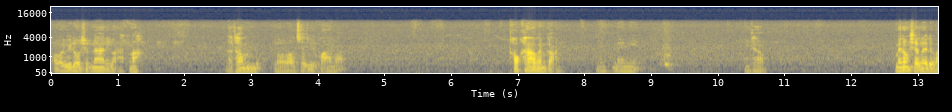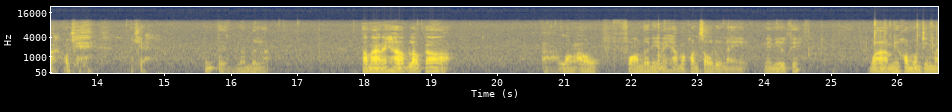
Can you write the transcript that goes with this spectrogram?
เอาไว้วิดีโอชุดหน้าดีกว่าเนะเดี๋ยวทำเราเราเช็ค require แบบคร่าวๆกันก่อนในนี้ นะครับ ไม่ต้องเช็คเลยดีกว่า โอเค โอเคเพิ่งตื่นเริ่มเบิร์นละ ต่อมานะครับเราก็ลองเอาฟอร์มตัวนี้นะครับ มาคอนโซลดูในในนี้ดูสิว่ามีข้อมูลจริงไหม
